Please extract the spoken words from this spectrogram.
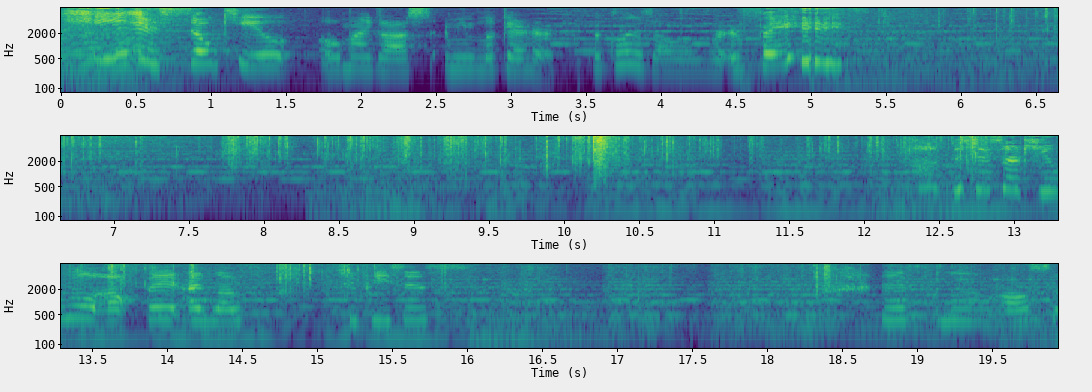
She is so cute. Oh my gosh. I mean, look at her. The glitter's all over her face. This is her cute little outfit. I love two pieces. There's blue also.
